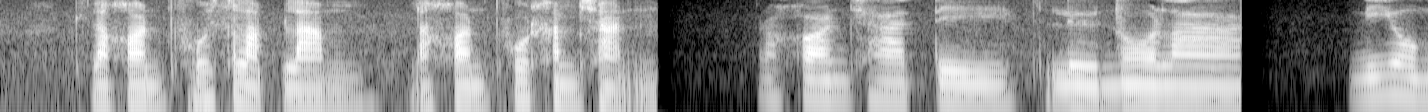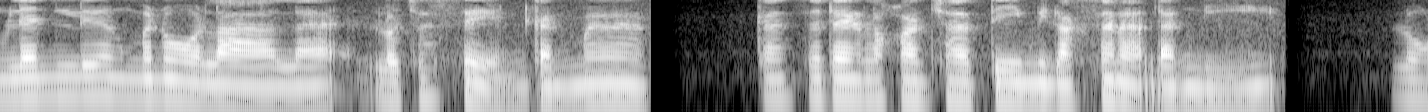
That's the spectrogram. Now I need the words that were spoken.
ๆละครพูดสลับลำละครพูดคำฉัน ละครชาตีหรือโนรานิยมเล่นเรื่องมโนราและรจเสนกันมาก การแสดงละครชาตีมีลักษณะดังนี้ โรง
